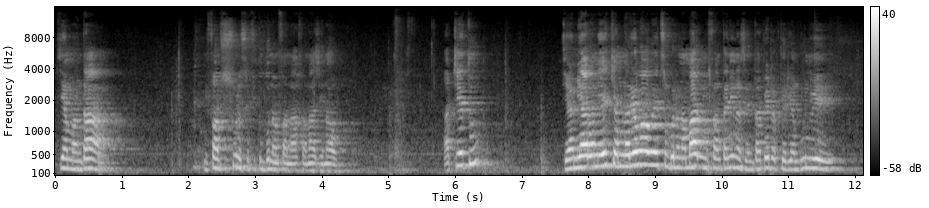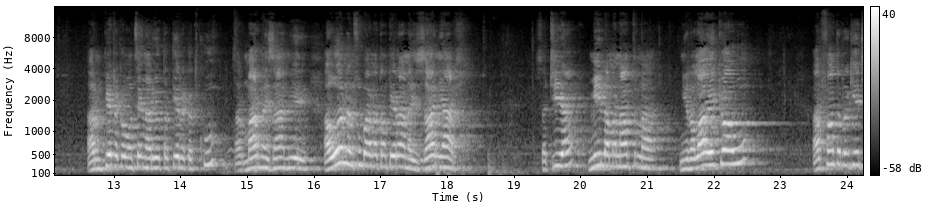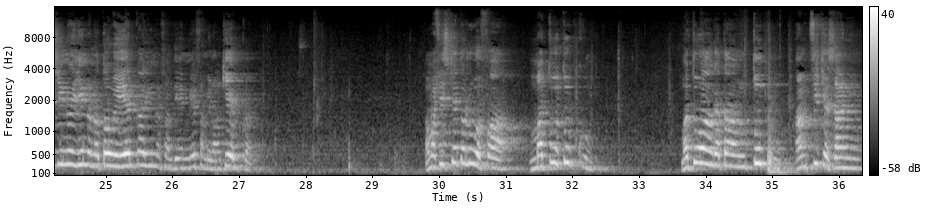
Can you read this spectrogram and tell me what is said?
dia mandà ny fandrosoana sy ny fitomboana amin'ny fanahy fanazy ianao. Hatreto dia miara-miaiky aminareo aho hoe tsy mbola namaly ny fanontaniana izay nitapetrako tery ambony hoe ary mipetraka ao an-tsainareo tanteraka tokoa ary marina izany hoe ahoana ny fomba hanatanterahana izany ary satria mila manantona ny rahalahiko aho Ary fantatro ankehitriny hoe inona no atao hoe heloka, inona ny fandehan'ny hoe famelan-keloka. Hamafisiko eto aloha fa matoa tompoko, matoa angatahan'ny tompo amintsika izany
